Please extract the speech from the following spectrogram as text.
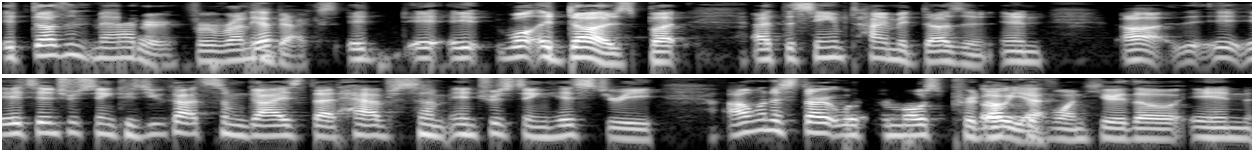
It doesn't matter for running Yep. backs. It, it, it, well, it does, but at the same time, it doesn't. And uh, it, it's interesting because you got some guys that have some interesting history. I want to start with the most productive yeah. one here, though, in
